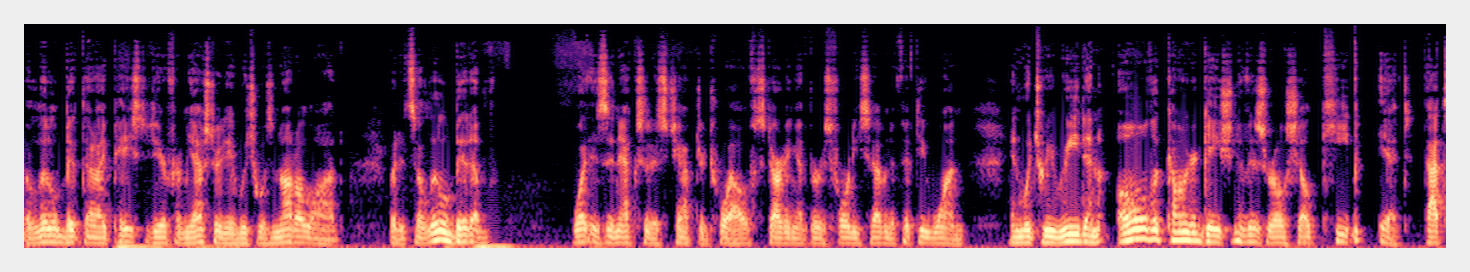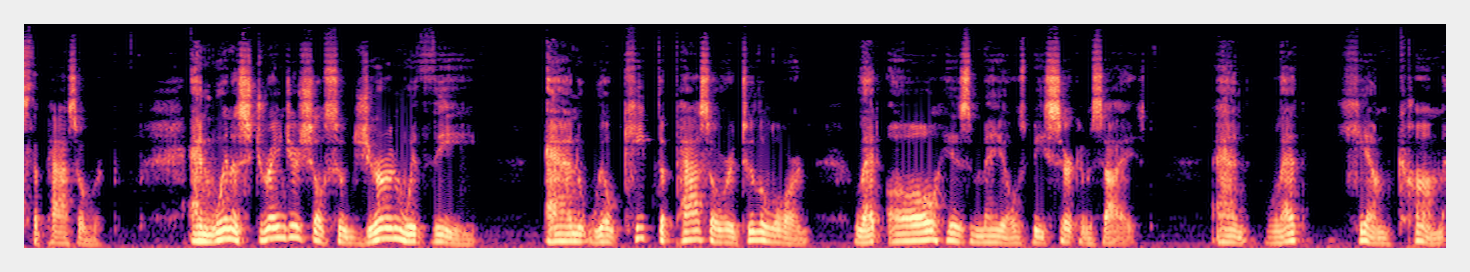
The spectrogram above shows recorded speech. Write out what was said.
the little bit that I pasted here from yesterday, which was not a lot, but it's a little bit of what is in Exodus chapter 12, starting at verse 47 to 51, in which we read, And all the congregation of Israel shall keep it. That's the Passover. And when a stranger shall sojourn with thee, and will keep the Passover to the Lord, let all his males be circumcised, and let him come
